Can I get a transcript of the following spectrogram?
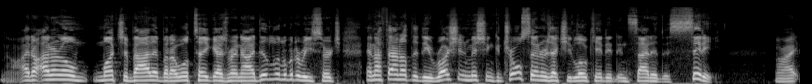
Now, I don't, I don't know much about it, but I will tell you guys right now, I did a little bit of research and I found out that the Russian Mission Control Center is actually located inside of the city. All right.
